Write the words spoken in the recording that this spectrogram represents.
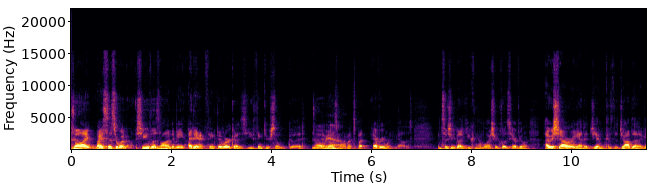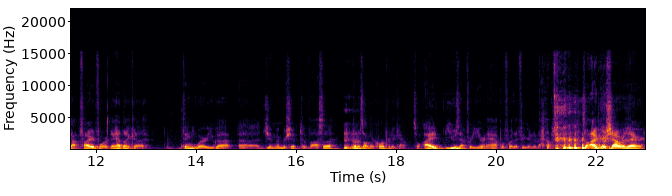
So like my sister would, she was on to me. I didn't think they were because you think you're so good Oh, in those moments, but everyone knows. And so she'd be like, "You can come wash your clothes here if you want." I was showering at a gym because the job that I got fired for, they had like a thing where you got a gym membership to Vasa, but it mm-hmm. was on their corporate account. So I used that for a year and a half before they figured it out. so I'd go shower there,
